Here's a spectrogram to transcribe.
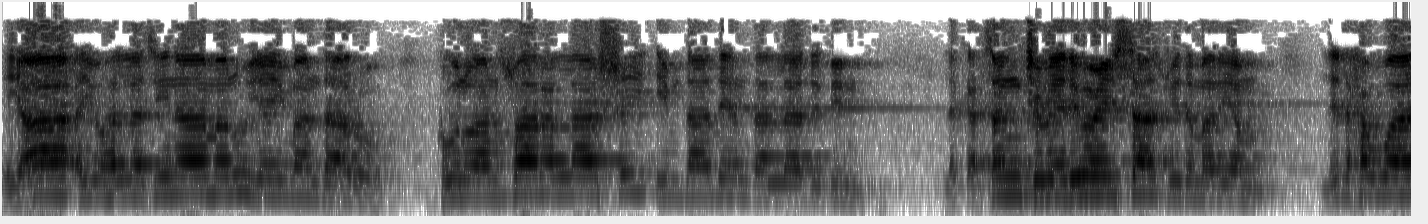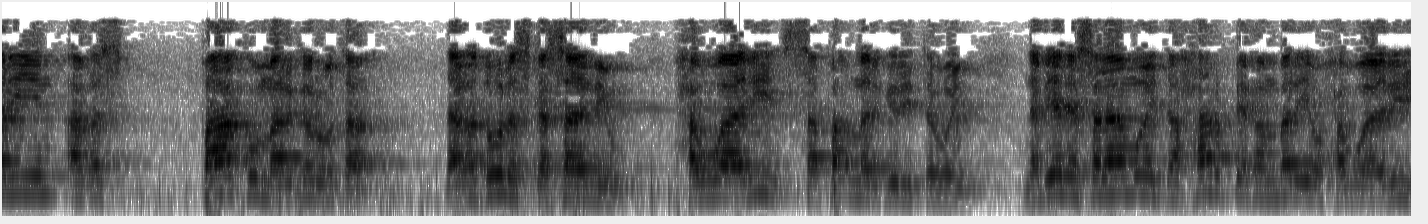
یا ایها الذین آمنو یا ایماندارو کونو انصار الله شی امدادین د الله د دین لکه څنګه چې ویلو عیسی چې د مریم للحوارین اغس پاکو مرګرو ته دغه دولس کسانیو حواری صفه مرګری ته وای نبی علیہ السلام وای د هر پیغمبر یو حواری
